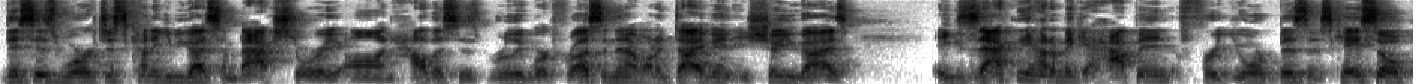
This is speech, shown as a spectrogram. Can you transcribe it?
This is work just kind of give you guys some backstory on how this has really worked for us and then I want to dive in and show you guys exactly how to make it happen for your business okay? So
